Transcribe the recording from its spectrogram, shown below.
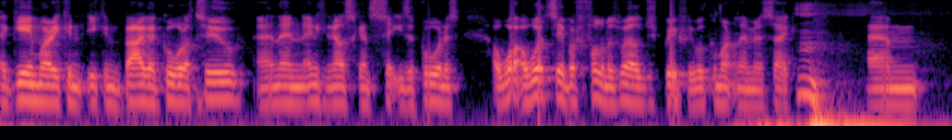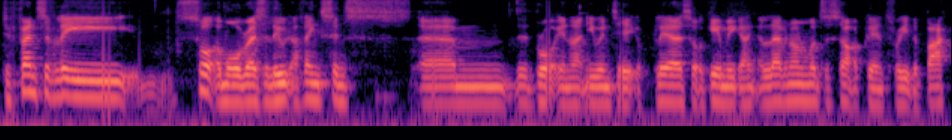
a game where he can he can bag a goal or two, and then anything else against City's a bonus. I, w- I would say about Fulham as well. Just briefly, we'll come on to them in a sec. Mm. Um, defensively, sort of more resolute. I think since um, they brought in that new intake of players, sort of game week I think eleven onwards, they started playing three at the back.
